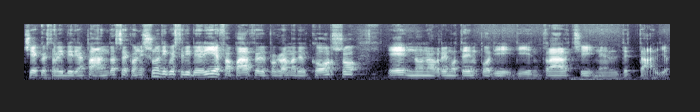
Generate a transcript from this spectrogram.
c'è questa libreria Pandas, ecco nessuna di queste librerie fa parte del programma del corso e non avremo tempo di, di entrarci nel dettaglio.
